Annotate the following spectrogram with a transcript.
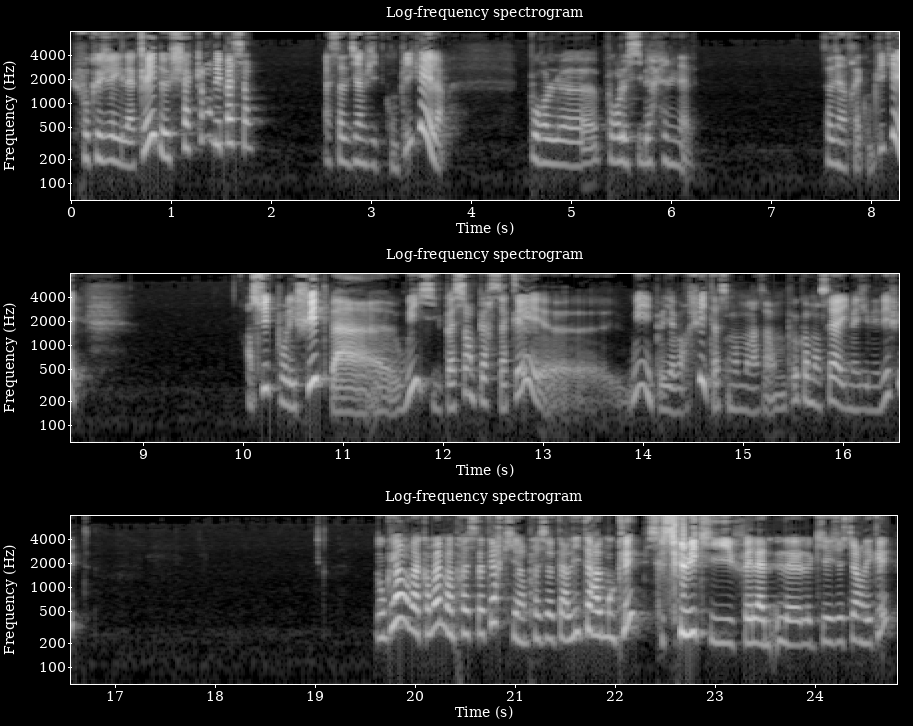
il faut que j'aie la clé de chacun des patients. Ah, ça devient vite compliqué, là, pour le, pour le cybercriminel. Ça devient très compliqué. Ensuite, pour les fuites, bah oui, si le patient perd sa clé, euh, oui, il peut y avoir fuite à ce moment-là. On peut commencer à imaginer des fuites. Donc là, on a quand même un prestataire qui est un prestataire littéralement clé, puisque c'est lui qui fait la, le, qui est gestionnaire des clés.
